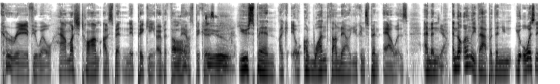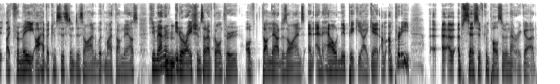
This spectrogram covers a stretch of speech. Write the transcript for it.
career, if you will, how much time I've spent nitpicking over thumbnails because Oh, dude. you spend like on one thumbnail you can spend hours, and then Yeah. and not only that, but then you you always need like for me, I have a consistent design with my thumbnails. The amount of Mm-hmm. iterations that I've gone through of thumbnail designs and and how nitpicky I get, I'm I'm pretty uh, uh, obsessive compulsive in that regard,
